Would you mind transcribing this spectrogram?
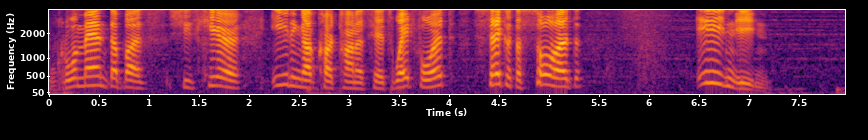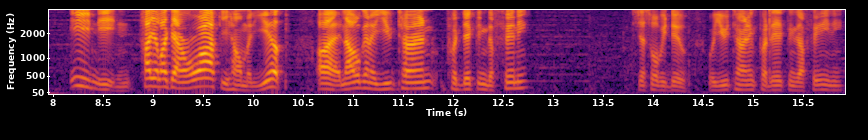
Womandibuzz. She's here, eating up Kartana's hits. Wait for it. With the sword. Eating, eating. Eating, eating. How you like that Rocky helmet? Yep. Alright, now we're going to U-turn, predicting the Finny. It's just what we do. We're U-turning, predicting the Finny.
